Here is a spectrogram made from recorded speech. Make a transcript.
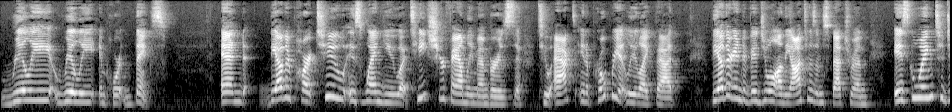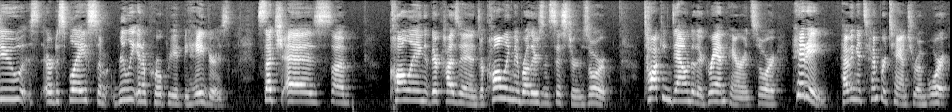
really, really important things. And the other part too is when you uh, teach your family members to act inappropriately like that, the other individual on the autism spectrum is going to do or display some really inappropriate behaviors, such as um, calling their cousins or calling their brothers and sisters or talking down to their grandparents or hitting, having a temper tantrum or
